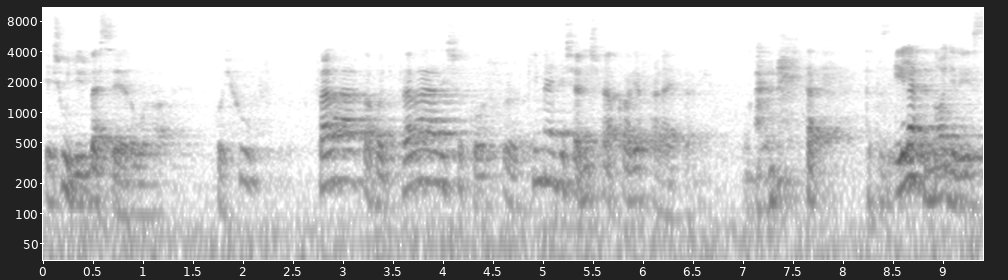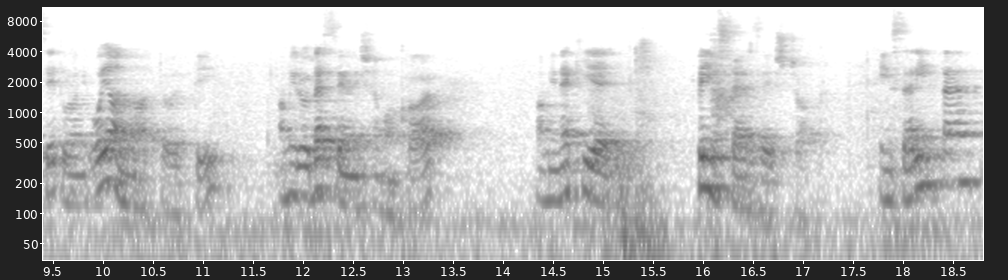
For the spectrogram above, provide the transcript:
és úgy is beszél róla, hogy hú, felállt, ahogy feláll, és akkor kimegy, és el is fel akarja felejteni. tehát, tehát az élete nagy részét valami olyannal tölti, amiről beszélni sem akar, ami neki egy pénzszerzés csak. Én szerintem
